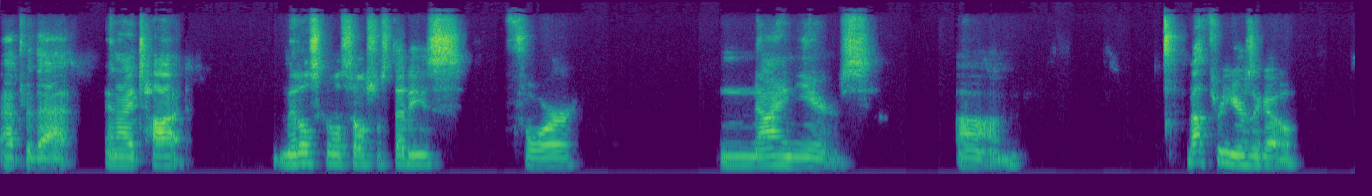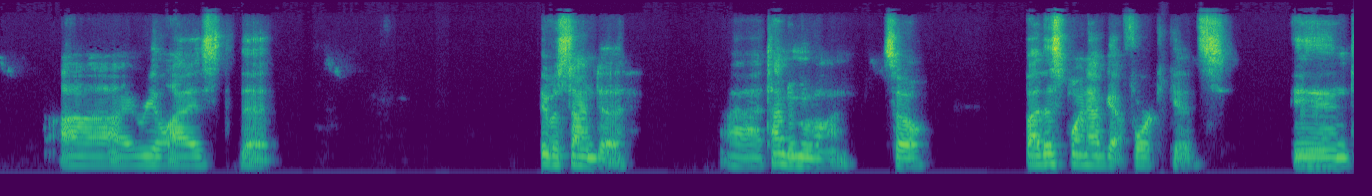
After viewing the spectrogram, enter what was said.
after that, and I taught middle school social studies for nine years. Um, about three years ago, I realized that it was time to uh, time to move on. So by this point, I've got four kids, and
